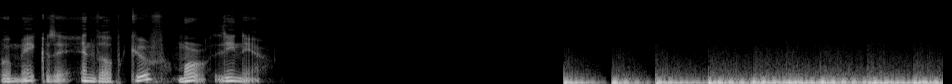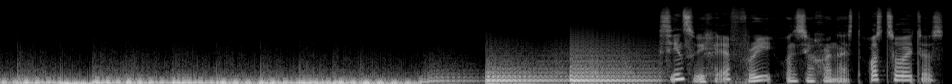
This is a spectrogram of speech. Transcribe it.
we make the envelope curve more linear. Since we have three unsynchronized oscillators,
